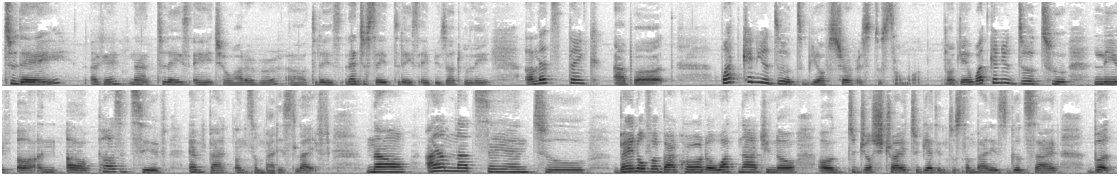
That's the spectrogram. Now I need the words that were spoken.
today okay not today's age or whatever uh today's let's just say today's episode really uh, let's think about what can you do to be of service to someone okay? What can you do to leave a, a positive impact on somebody's life? Now i am not saying to bend over backward or whatnot, you know, or to just try to get into somebody's good side. But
